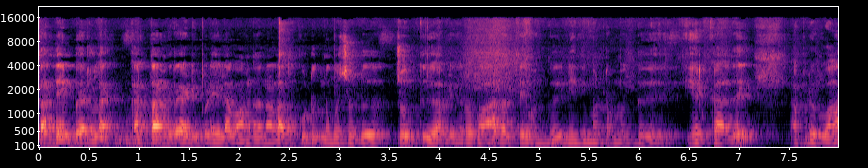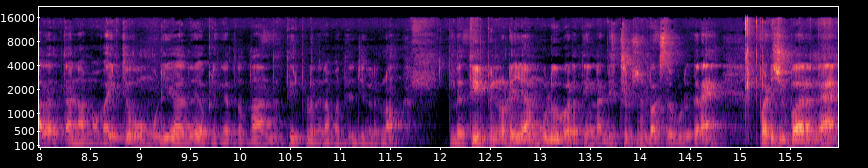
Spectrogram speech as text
தந்தையின் பேரில் கர்த்தாங்கிற அடிப்படையில் வாங்கினதுனால அது கூட்டு குடும்ப சொல்லு சொத்து அப்படிங்கிற வாதத்தை வந்து நீதிமன்றம் வந்து ஏற்காது. அப்படி ஒரு வாதத்தை நம்ம வைக்கவும் முடியாது அப்படிங்கிறத தான் இந்த தீர்ப்புலேருந்து நம்ம தெரிஞ்சுக்கிடணும். இந்த தீர்ப்பினுடைய முழு வரத்தையும் நான் டிஸ்கிரிப்ஷன் பாக்ஸில் கொடுக்குறேன். படித்து பாருங்கள்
